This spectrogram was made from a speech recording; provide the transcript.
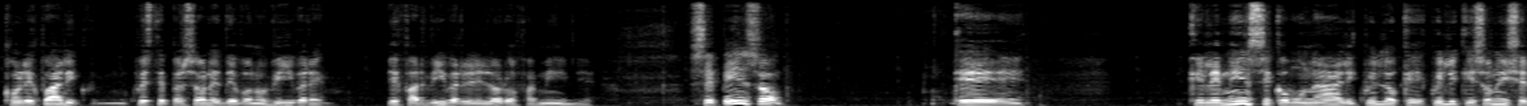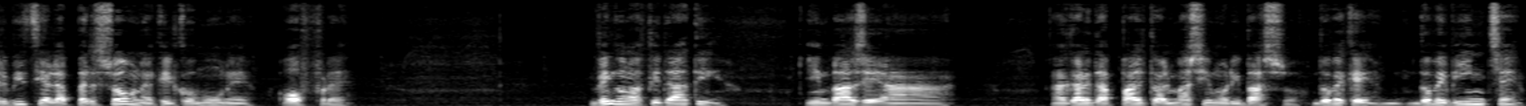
con le quali queste persone devono vivere e far vivere le loro famiglie. Se penso che, che le mense comunali, che, quelli che sono i servizi alla persona che il comune offre, vengono affidati in base a, a gare d'appalto al massimo ribasso, dove, che, dove vince,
